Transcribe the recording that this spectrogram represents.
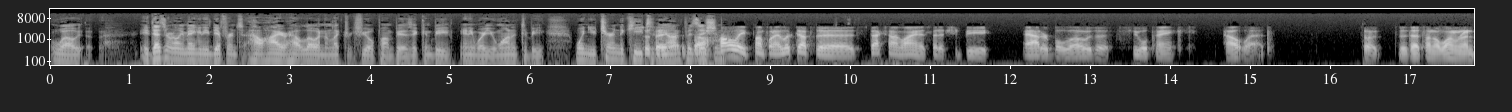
Well, it doesn't really make any difference how high or how low an electric fuel pump is. It can be anywhere you want it to be. When you turn the key so to the, the on position, the Holley pump. When I looked up the specs online, it said it should be at or below the fuel tank outlet. So that's on the long run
